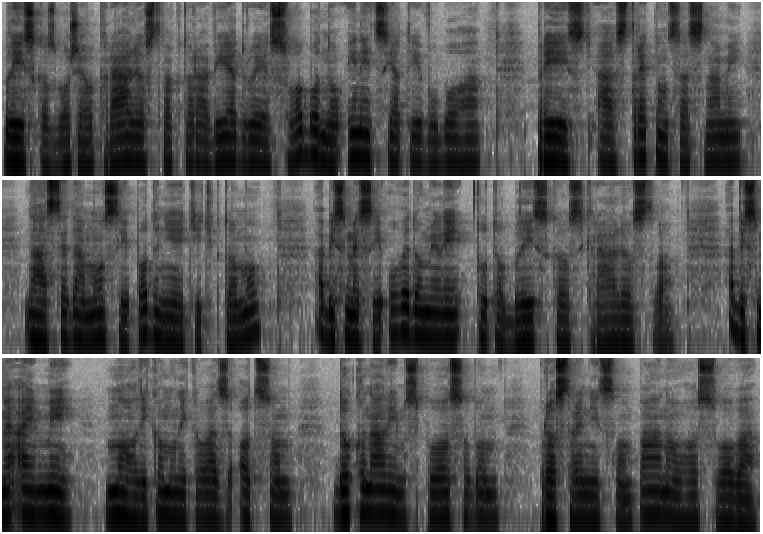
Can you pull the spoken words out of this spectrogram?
Blízkosť Božieho kráľovstva, ktorá vyjadruje slobodnú iniciatívu Boha, prísť a stretnúť sa s nami, nás teda musí podnietiť k tomu, aby sme si uvedomili túto blízkosť kráľovstva, aby sme aj my mohli komunikovať s Otcom dokonalým spôsobom prostredníctvom pánovho slova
